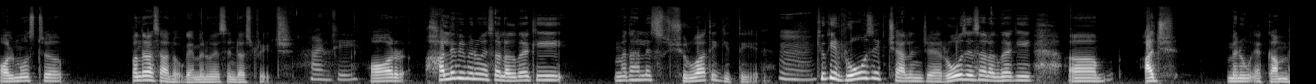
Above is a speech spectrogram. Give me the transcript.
ਆਲਮੋਸਟ 15 ਸਾਲ ਹੋ ਗਏ ਮੈਨੂੰ ਇਸ ਇੰਡਸਟਰੀ 'ਚ। ਹਾਂਜੀ। ਔਰ ਹਾਲੇ ਵੀ ਮੈਨੂੰ ਐਸਾ ਲੱਗਦਾ ਕਿ ਮੈਂ ਤਾਂ ਹਾਲੇ ਸ਼ੁਰੂਆਤ ਹੀ ਕੀਤੀ ਹੈ। ਕਿਉਂਕਿ ਰੋਜ਼ ਇੱਕ ਚੈਲੰਜ ਹੈ ਰੋਜ਼ ਐਸਾ ਲੱਗਦਾ ਕਿ ਅੱਜ ਮੈਨੂੰ ਇਹ ਕੰਮ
